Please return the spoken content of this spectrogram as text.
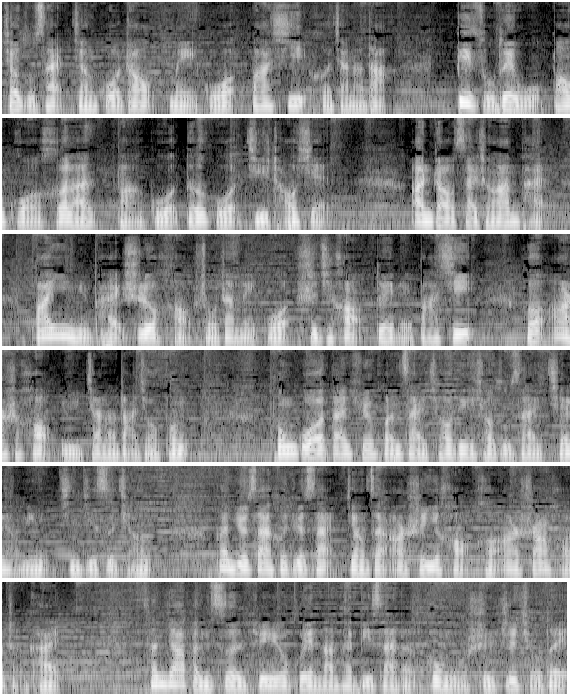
小组赛将过招美国、巴西和加拿大。B 组队伍包括荷兰、法国、德国及朝鲜。按照赛程安排，八一女排十六号首战美国，十七号对垒巴西，和二十号与加拿大交锋。通过单循环赛敲定小组赛前两名晋级四强，半决赛和决赛将在二十一号和二十二号展开。参加本次军运会男排比赛的共有十支球队，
